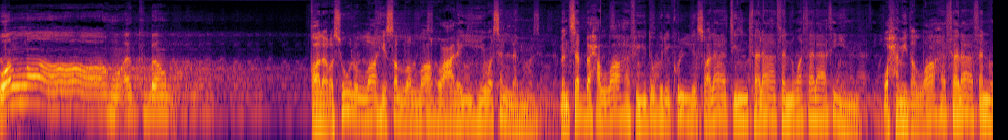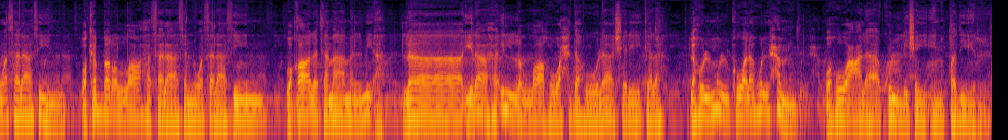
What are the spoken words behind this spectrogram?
والله أكبر. قال رسول الله صلى الله عليه وسلم من سبح الله في دبر كل صلاة ثلاثا وثلاثين وحمد الله ثلاثا وثلاثين وكبر الله ثلاثا وثلاثين وقال تمام المئة لا إله إلا الله وحده لا شريك له. له الملك وله الحمد وهو على كل شيء قدير.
